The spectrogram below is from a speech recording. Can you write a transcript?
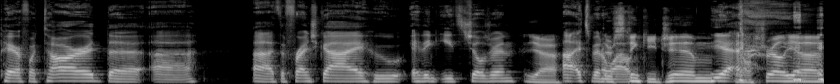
Père Fouettard, the uh uh the French guy who I think eats children. Yeah. Uh, it's been a while. Stinky Jim Yeah. in Australia,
